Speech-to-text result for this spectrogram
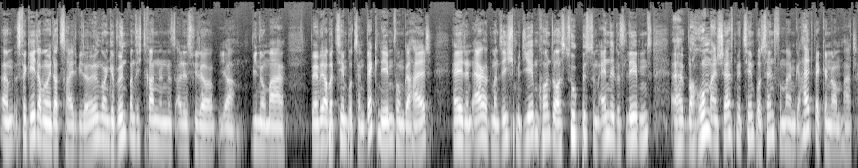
ähm, es vergeht aber mit der Zeit wieder. Irgendwann gewöhnt man sich dran und ist alles wieder ja, wie normal. Wenn wir aber 10% wegnehmen vom Gehalt, hey, dann ärgert man sich mit jedem Kontoauszug bis zum Ende des Lebens, äh, warum ein Chef mir 10% von meinem Gehalt weggenommen hat.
